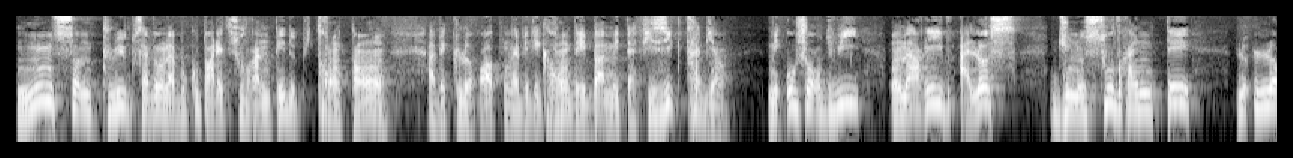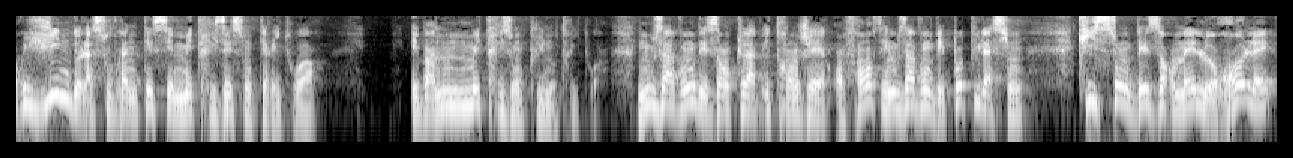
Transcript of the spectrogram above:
nous ne sommes plus, vous savez, on a beaucoup parlé de souveraineté depuis 30 ans, avec l'Europe, on avait des grands débats métaphysiques, très bien. Mais aujourd'hui, on arrive à l'os d'une souveraineté. L'origine de la souveraineté, c'est maîtriser son territoire. Eh bien, nous ne maîtrisons plus nos territoires. Nous avons des enclaves étrangères en France et nous avons des populations qui sont désormais le relais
